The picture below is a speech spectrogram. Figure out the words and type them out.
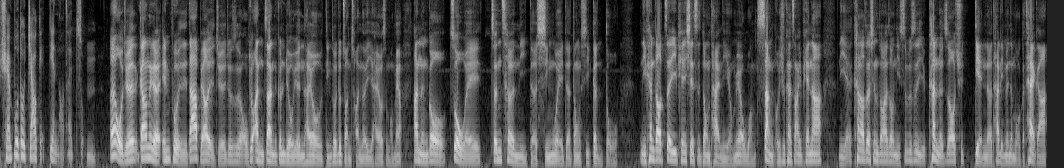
全部都交给电脑在做。嗯，哎，我觉得刚刚那个 input，大家不要也觉得就是我就按赞跟留言，还有顶多就转传而已，还有什么没有？它能够作为侦测你的行为的东西更多。你看到这一篇现实动态，你有没有往上回去看上一篇呢？你看到这个现实动态之后，你是不是看了之后去点了它里面的某个 tag 啊？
